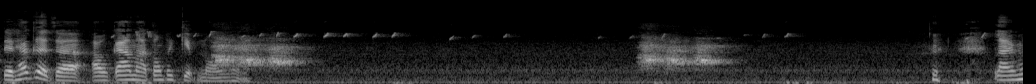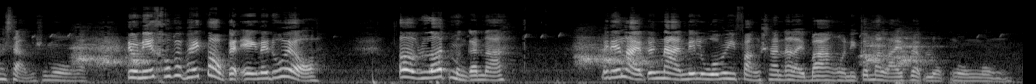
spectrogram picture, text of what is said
เดี๋ยวถ้าเกิดจะเอาก้ามาต้องไปเก็บน้องก่อน ไลฟ์มาสามชั่วโมงละเดี๋ยวนี้เขาแบบให้ตอบกันเองได้ด้วยเหรอ เออเลิศเหมือนกันนะ ไม่ได้ไลฟ์ตั้งนานไม่รู้ว่ามีฟังก์ชันอะไรบ้าง วันนี้ก็มาไลฟ์แบบงงงๆ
